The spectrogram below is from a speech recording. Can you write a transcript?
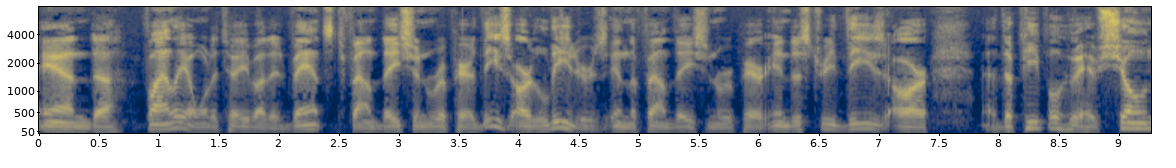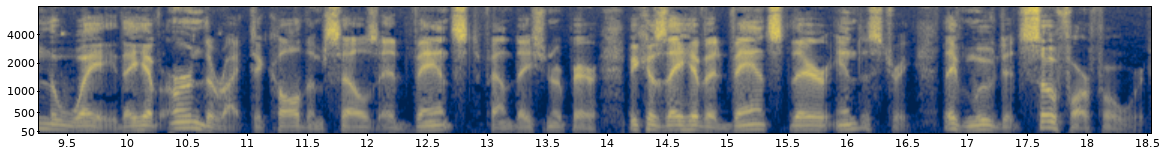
And uh, Finally, I want to tell you about Advanced Foundation Repair. These are leaders in the foundation repair industry. These are uh, the people who have shown the way. They have earned the right to call themselves Advanced Foundation Repair because they have advanced their industry. They've moved it so far forward.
